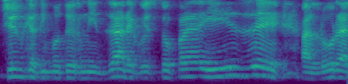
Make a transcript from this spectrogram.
cerca di modernizzare questo paese, allora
